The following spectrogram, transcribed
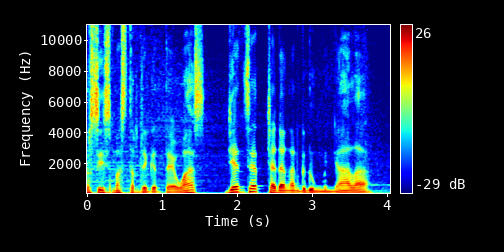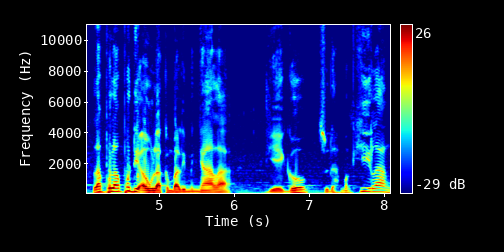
Persis Master Dragon tewas, genset cadangan gedung menyala. Lampu-lampu di aula kembali menyala. Diego sudah menghilang,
